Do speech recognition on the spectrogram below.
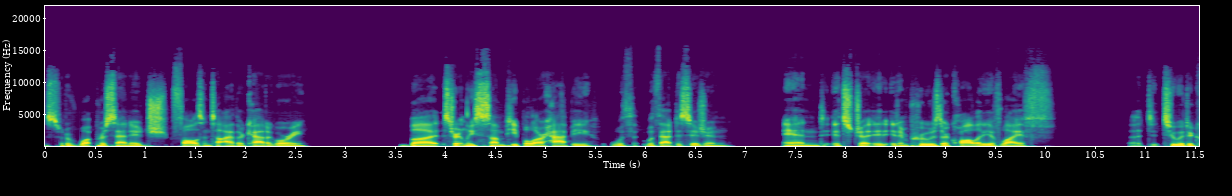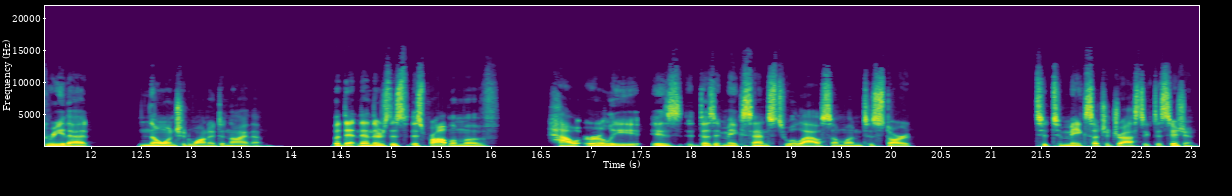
sort of what percentage falls into either category. But certainly, some people are happy with, with that decision. And it's just, it, improves their quality of life uh, to, to a degree that no one should want to deny them. But then, then there's this this problem of how early is does it make sense to allow someone to start to to make such a drastic decision,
